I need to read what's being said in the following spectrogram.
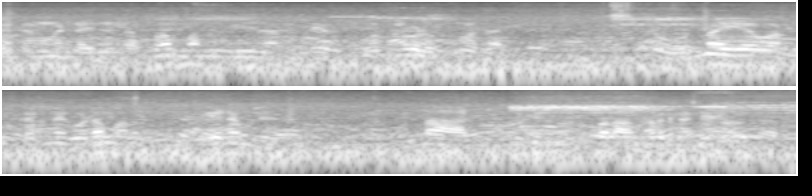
రిటైర్మెంట్ అయిన తప్ప మనకి దానికి లేదు. కూడా ఒప్పుకోదాన్ని సో ఉన్న ఏ వర్కర్ని కూడా మనం చేయడం లేదు. ఉన్న మున్సిపల్ అందరూ కంటిన్యూ అవుతారు.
